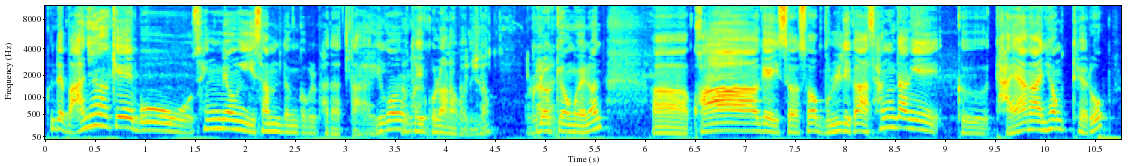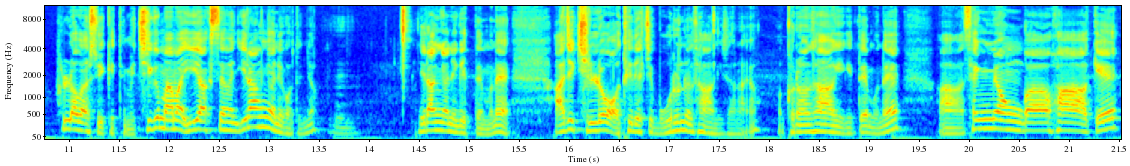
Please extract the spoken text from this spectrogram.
근데 만약에 뭐 생명이 2, 3등급을 받았다. 에이, 이거 되게 곤란하거든요. 그렇죠. 그럴. 경우에는 아, 과학에 있어서 물리가 상당히 그 다양한 형태로 흘러갈 수 있기 때문에 지금 아마 이 학생은 1학년이거든요. 음. 1학년이기 때문에 아직 진로가 어떻게 될지 모르는 상황이잖아요. 그런 상황이기 때문에 아, 생명과 화학의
